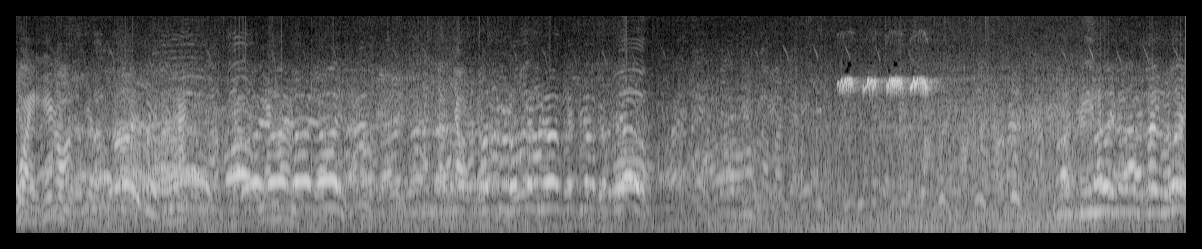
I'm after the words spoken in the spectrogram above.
ไหวแค่น้อย ปีนด้วยนะครับปีนด้วย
